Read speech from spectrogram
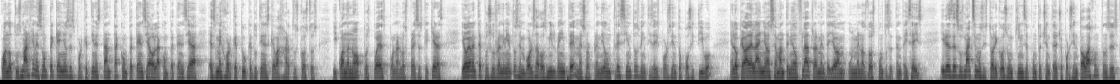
Cuando tus márgenes son pequeños es porque tienes tanta competencia o la competencia es mejor que tú, que tú tienes que bajar tus costos. Y cuando no, pues puedes poner los precios que quieras. Y obviamente, pues sus rendimientos en bolsa 2020 me sorprendió un 326% positivo. En lo que va del año se ha mantenido flat, realmente llevan un menos 2.76 y desde sus máximos históricos un 15.88% abajo. Entonces,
